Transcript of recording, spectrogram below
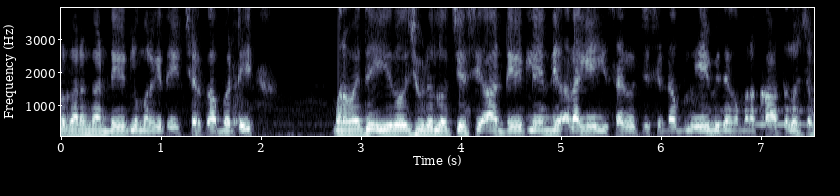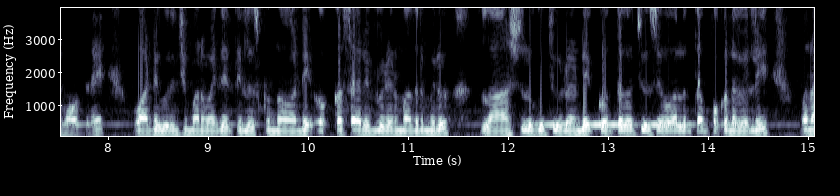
ప్రకారంగా డేట్లు మనకైతే ఇచ్చారు కాబట్టి మనమైతే ఈ రోజు వీడియోలో వచ్చేసి ఆ డేట్లు ఏంది అలాగే ఈసారి వచ్చేసి డబ్బులు ఏ విధంగా మన ఖాతాలో జమ అవుతున్నాయి వాటి గురించి మనమైతే తెలుసుకుందాం అండి. ఒక్కసారి వీడియోని మాత్రం మీరు లాస్ట్ వరకు చూడండి. కొత్తగా చూసే వాళ్ళు తప్పకుండా వెళ్ళి మన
